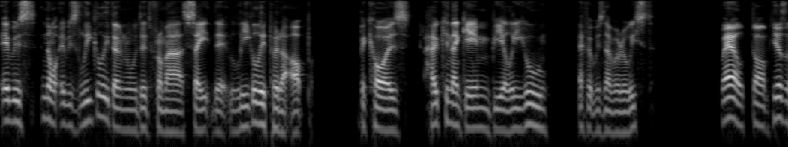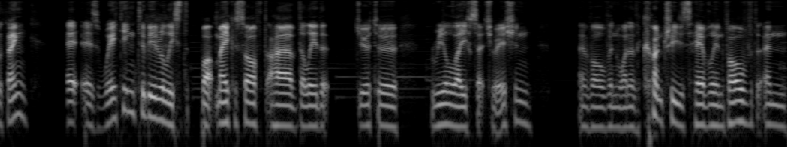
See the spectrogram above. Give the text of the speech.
It was no, it was legally downloaded from a site that legally put it up. Because how can a game be illegal if it was never released? Well, Dom, here's the thing. It is waiting to be released, but Microsoft have delayed it due to real life situation involving one of the countries heavily involved in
